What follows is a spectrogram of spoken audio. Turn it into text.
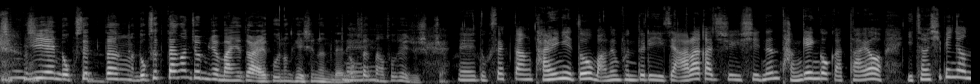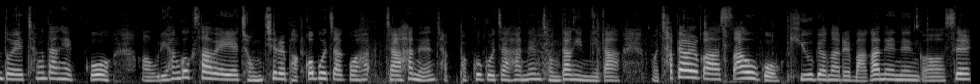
신지의 녹색당, 녹색당은 좀 이제 많이들 알고는 계시는데, 네. 녹색당 소개해 주십시오. 네, 녹색당 다행히도 많은 분들이 이제 알아가 주시는 단계인 것 같아요. 2012년도에 창당했고, 어, 우리 한국 사회의 정치를 바꿔보자고 하는, 바꾸고자 하는 정당입니다. 뭐 차별과 싸우고 기후 변화를 막아내는 것을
